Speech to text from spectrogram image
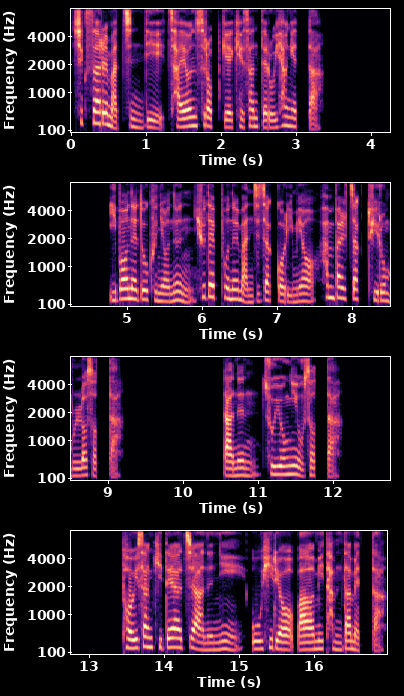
식사를 마친 뒤 자연스럽게 계산대로 향했다. 이번에도 그녀는 휴대폰을 만지작거리며 한 발짝 뒤로 물러섰다. 나는 조용히 웃었다. 더 이상 기대하지 않으니 오히려 마음이 담담했다.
